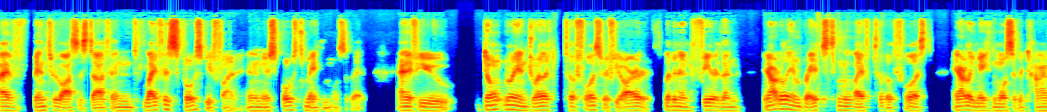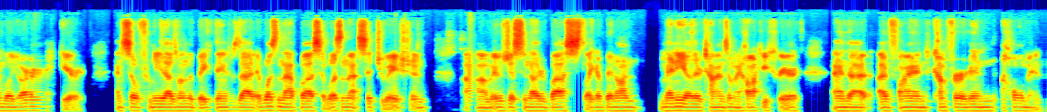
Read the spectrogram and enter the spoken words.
I've been through lots of stuff and life is supposed to be fun and you're supposed to make the most of it. And if you don't really enjoy life to the fullest, or if you are living in fear, then you're not really embracing life to the fullest. And you're not really making the most of your time while you are here. And so for me, that was one of the big things was that it wasn't that bus, it wasn't that situation. Um, it was just another bus, like I've been on many other times in my hockey career, and that I find comfort in a home in.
